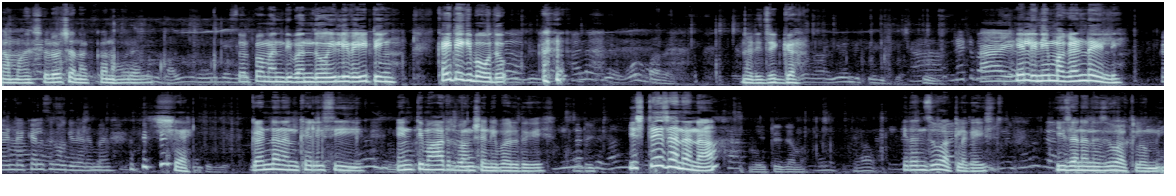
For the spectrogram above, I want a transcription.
ನಮ್ಮ ಸುಲೋಚನ ಅಕ್ಕನವರೆಲ್ಲ ಸ್ವಲ್ಪ ಮಂದಿ ಬಂದು ಇಲ್ಲಿ ವೆಯ್ಟಿಂಗ್ ಕೈ ತೆಗಿಬಹುದು. ನೋಡಿ ಜಿಗ್ಗ. ಎಲ್ಲಿ ನಿಮ್ಮ ಗಂಡ ಎಲ್ಲಿ? ಗಂಡ ಕೆಲಸಕ್ಕೆ ಹೋಗಿದ್ದಾರೆ ಗಂಡನನ್ನು ಕಲಿಸಿ ಹೆಂಡತಿ ಮಾತ್ರ ಫಂಕ್ಷನ್ ಬರುದು ಗೈಸ್ ಇಷ್ಟೇ ಜನನಾ? ಇದನ್ನು ಝೂ ಹಾಕ್ಲ ಗೈಸ್ ಈ ಜನನ ಝೂ ಹಾಕ್ಲ ಒಮ್ಮೆ?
